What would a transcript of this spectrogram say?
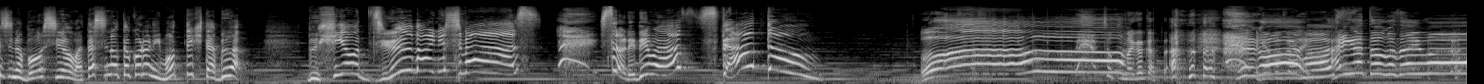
ージュの帽子を私のところに持ってきた部は部費を10倍にします。それではスタート。おー。ちょっと長かった。ありがとうございます。ありがとうございます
